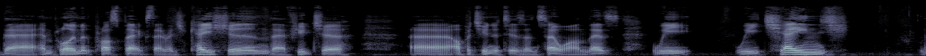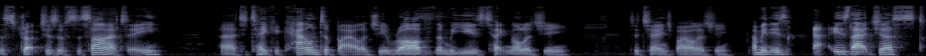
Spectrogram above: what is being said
their employment prospects, their education, their future uh, opportunities and so on. There's we we change the structures of society uh, to take account of biology rather than we use technology to change biology. I mean, is is that just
